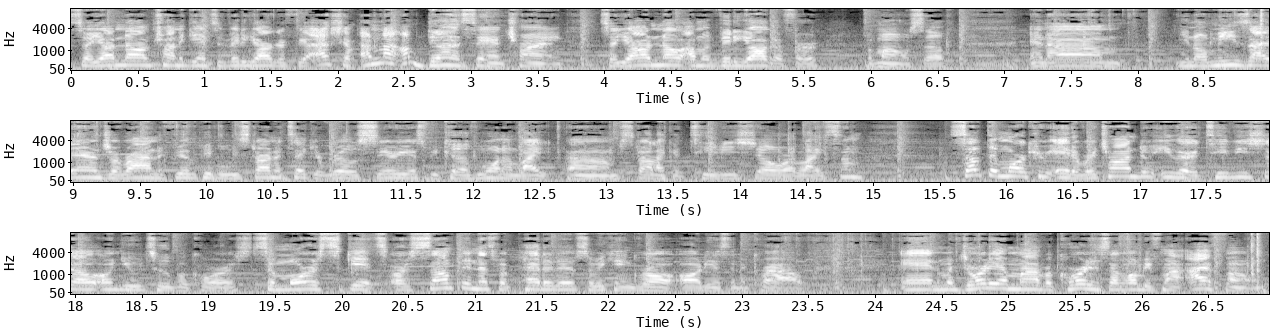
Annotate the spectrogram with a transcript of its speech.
So y'all know I'm trying to get into videography. Actually, I'm not, I'm done saying trying. So y'all know I'm a videographer for my own self. And um, you know, me, Zaire, and Jerron, and a few other people, we starting to take it real serious because we want to like um, start like a TV show or like some something more creative. We're trying to do either a TV show on YouTube, of course, some more skits or something that's repetitive so we can grow our audience in the crowd. And majority of my recordings are going to be from my iPhone.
